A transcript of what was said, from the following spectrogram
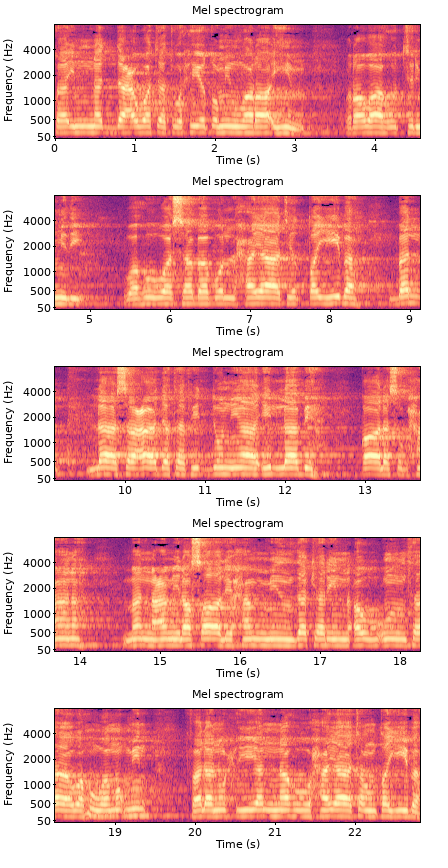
فإن الدعوة تحيط من ورائهم. رواه الترمذي وهو سبب الحياة الطيبة بل لا سعادة في الدنيا إلا به. قال سبحانه من عمل صالحا من ذكر أو أنثى وهو مؤمن فلنحيينه حياة طيبة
